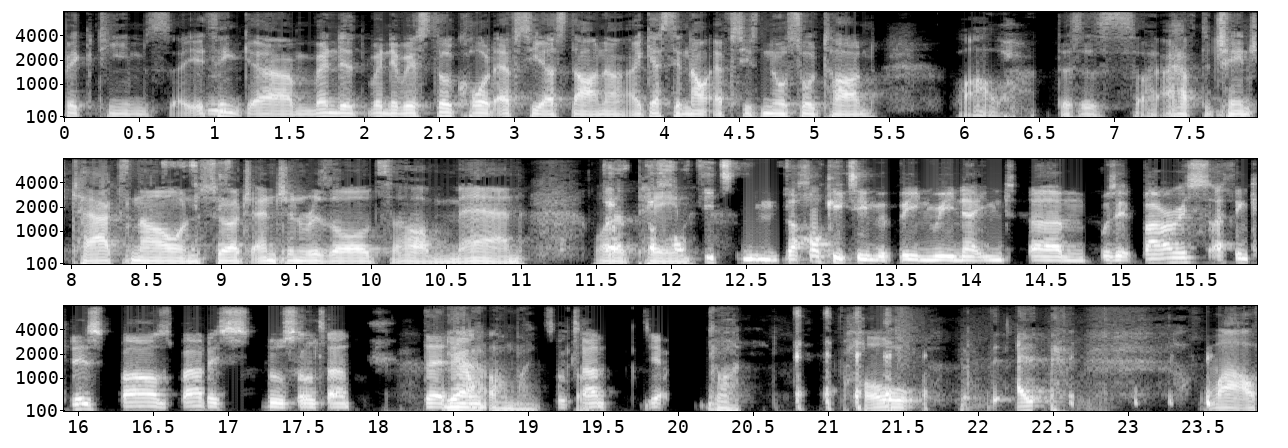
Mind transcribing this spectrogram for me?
big teams. I think um, when they when they were still called FC Astana, I guess they're now FC Nur Sultan. Wow, this is I have to change tags now and search engine results. Oh man, what a The pain. hockey team, the hockey team have been renamed. Um, was it Barys? I think it is. Bars, Barys, Nur Sultan. They're Yeah. now Oh my Sultan. Yeah. God. Oh, I, wow.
